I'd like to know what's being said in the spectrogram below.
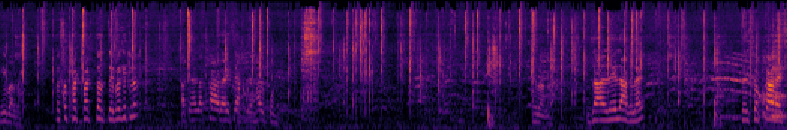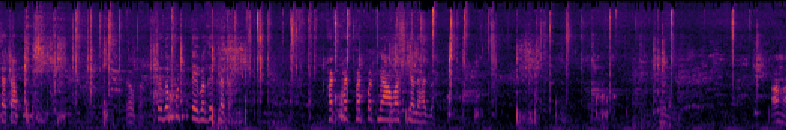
हे बघा. कसं फटफट करते बघितलं? आता ह्याला काढायचं आपल्याला हळकुंड हे बघा. जाळले लागलाय. तरी सब काढायचं आता आपल्याला. हो का सगळं फुटते बघितलं का? फटफट फटफट मी आवाज केला ह्याचा हा आहा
